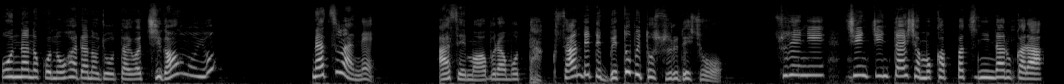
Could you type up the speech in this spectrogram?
女の子のお肌の状態は違うのよ。夏はね汗も油もたくさん出てベトベトするでしょうそれに新陳代謝も活発になるから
